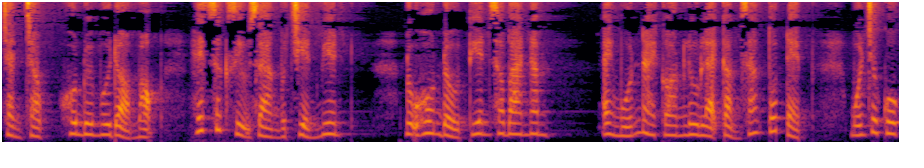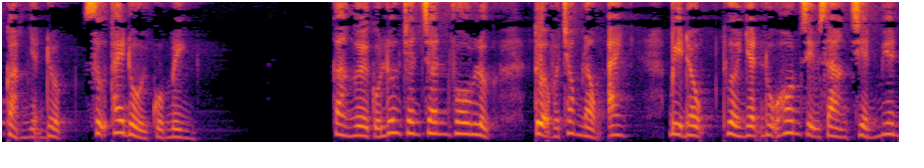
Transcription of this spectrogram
Chằn chọc hôn đôi môi đỏ mọng, hết sức dịu dàng và triển miên. Nụ hôn đầu tiên sau ba năm, anh muốn nai con lưu lại cảm giác tốt đẹp, muốn cho cô cảm nhận được sự thay đổi của mình. Cả người của Lương chân chân vô lực tựa vào trong lòng anh, bị động thừa nhận nụ hôn dịu dàng triển miên.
